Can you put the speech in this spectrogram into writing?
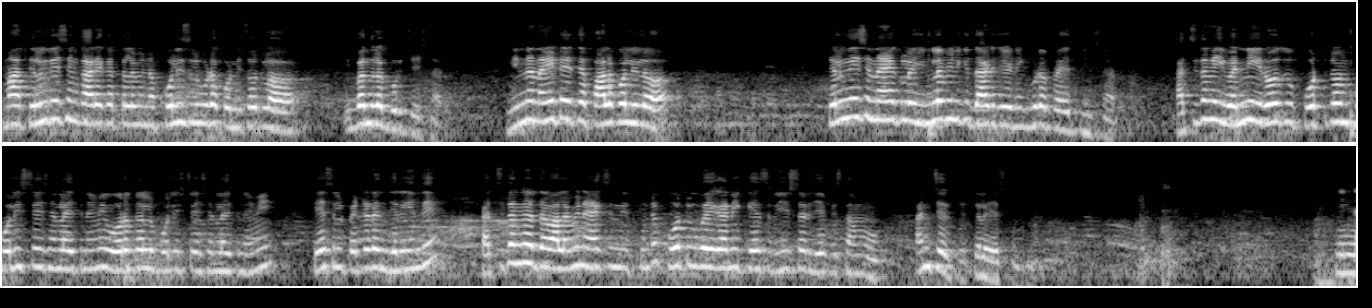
మా తెలుగుదేశం కార్యకర్తల మీద పోలీసులు కూడా కొన్ని చోట్ల ఇబ్బందులకు గురి చేసినారు. నిన్న నైట్ అయితే పాలకొల్లిలో తెలుగుదేశం నాయకులు ఇండ్ల మీనికి దాడి చేయడానికి కూడా ప్రయత్నించినారు. ఖచ్చితంగా ఇవన్నీ ఈరోజు పోర్ట్ టౌన్ పోలీస్ స్టేషన్లో అయితేనేమి ఓరకల్లు పోలీస్ స్టేషన్లో అయితేనేమి కేసులు పెట్టడం జరిగింది. ఖచ్చితంగా ద- వాళ్ళ మీద యాక్షన్ తీసుకుంటే కోర్టుకు పోయి కానీ కేసు రిజిస్టర్ చేపిస్తాము అని తెలియజేసుకుంటున్నాను నిన్న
